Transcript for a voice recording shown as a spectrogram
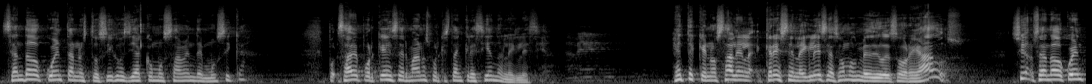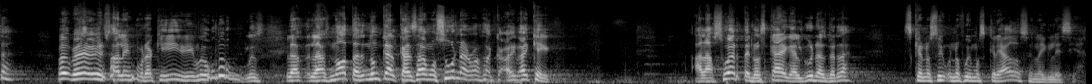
¿se han dado cuenta nuestros hijos ya cómo saben de música? ¿Sabe por qué es, hermanos? Porque están creciendo en la iglesia. Gente que no sale, crece en la iglesia, somos medio desoreados. ¿Sí? ¿Se han dado cuenta? Salen por aquí, las, las notas, nunca alcanzamos una, hay que, a la suerte nos caen algunas, ¿verdad? Es que no, fuimos creados en la iglesia.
